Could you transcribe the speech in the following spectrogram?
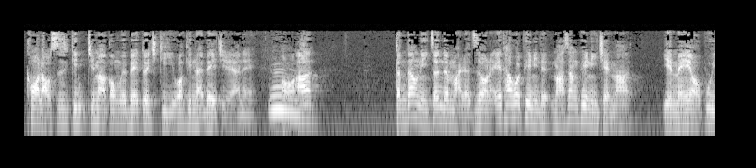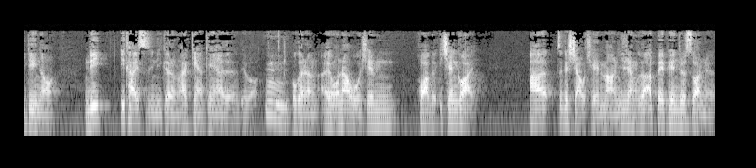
看我老师今今嘛讲要买对一支，我今来买一个安尼。嗯、哦啊，等到你真的买了之后呢？诶、欸，他会骗你的，马上骗你钱吗？也没有，不一定哦。你一开始你可能还惊惊的，对不？嗯。我可能，哎呦，那我先花个一千块啊，这个小钱嘛，你就想说啊，被骗就算了，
